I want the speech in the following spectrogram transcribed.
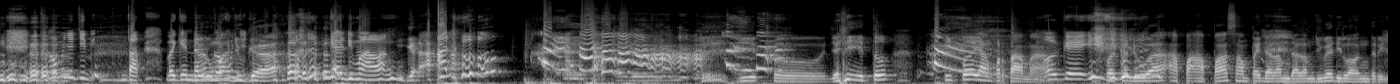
itu kamu nyuci di, bentar, bagian di dalam rumah kamu juga Nggak di Malang. Nggak. Aduh. gitu jadi itu tipe yang pertama Oke. tipe kedua apa-apa sampai dalam-dalam juga di laundry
